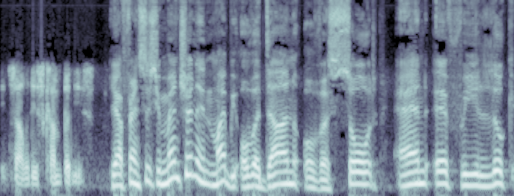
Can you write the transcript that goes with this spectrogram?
in some of these companies. Yeah, Francis, you mentioned it might be overdone, oversold. And if we look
